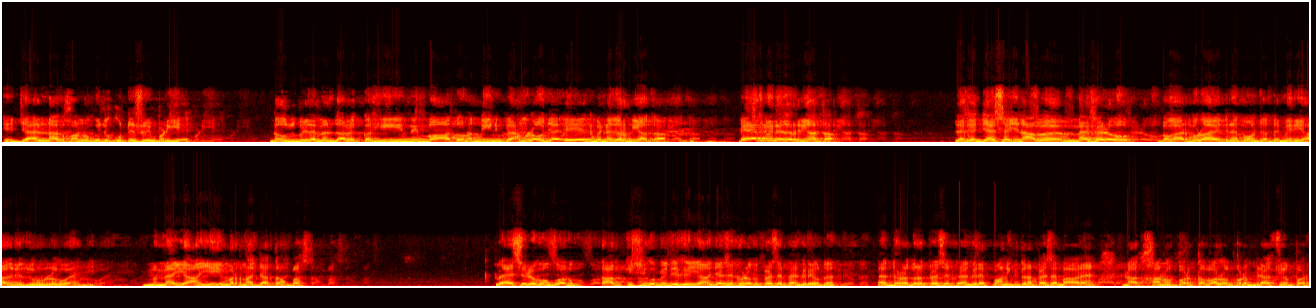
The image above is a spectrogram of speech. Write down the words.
یہ جیل ناد خانوں کی تو کتے سوئی پڑی ہے۔ نعوذ باللہ من ذالک، کہیں بھی بات ہو نا، دین پہ حملہ ہو جائے، ایک بھی نظر نہیں آتا۔ ایک بھی نظر نہیں آتا۔ لیکن جیسے جناب محفل ہو بغیر بلائے اتنے پہنچاتے، میری حاضری ضرور لگوائیں گی۔ میں یہاں یہی مرنا چاہتا ہوں بس۔ تو ایسے لوگوں کو اب آپ کسی کو بھی دیکھیں یہاں، جیسے کھڑے کے پیسے پھینک رہے ہوتے ہیں۔ دھڑ دھڑ پیسے پھینک رہے ہیں، پانی کی طرح پیسے باہر رہے ہیں، نعت خانوں پر قوالوں پر مراسیوں پر۔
